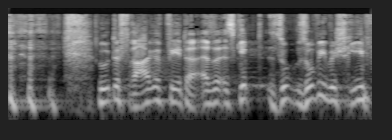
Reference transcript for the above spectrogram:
Gute Frage, Peter. Also es gibt, so, so wie beschrieben,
